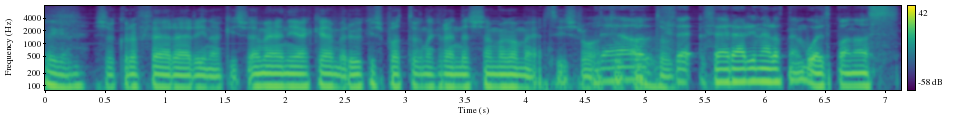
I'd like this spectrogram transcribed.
Igen. És akkor a Ferrari-nak is emelnie kell, mert ők is pattognak rendesen, meg a Merci is rohadtul De a pattog. Fe- Ferrari-nál ott nem volt panasz.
